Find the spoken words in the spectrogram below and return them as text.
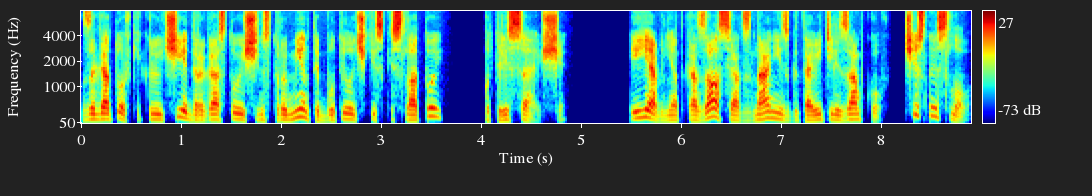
Заготовки ключей, дорогостоящие инструменты, бутылочки с кислотой – потрясающе. И я бы не отказался от знаний изготовителей замков. Честное слово.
